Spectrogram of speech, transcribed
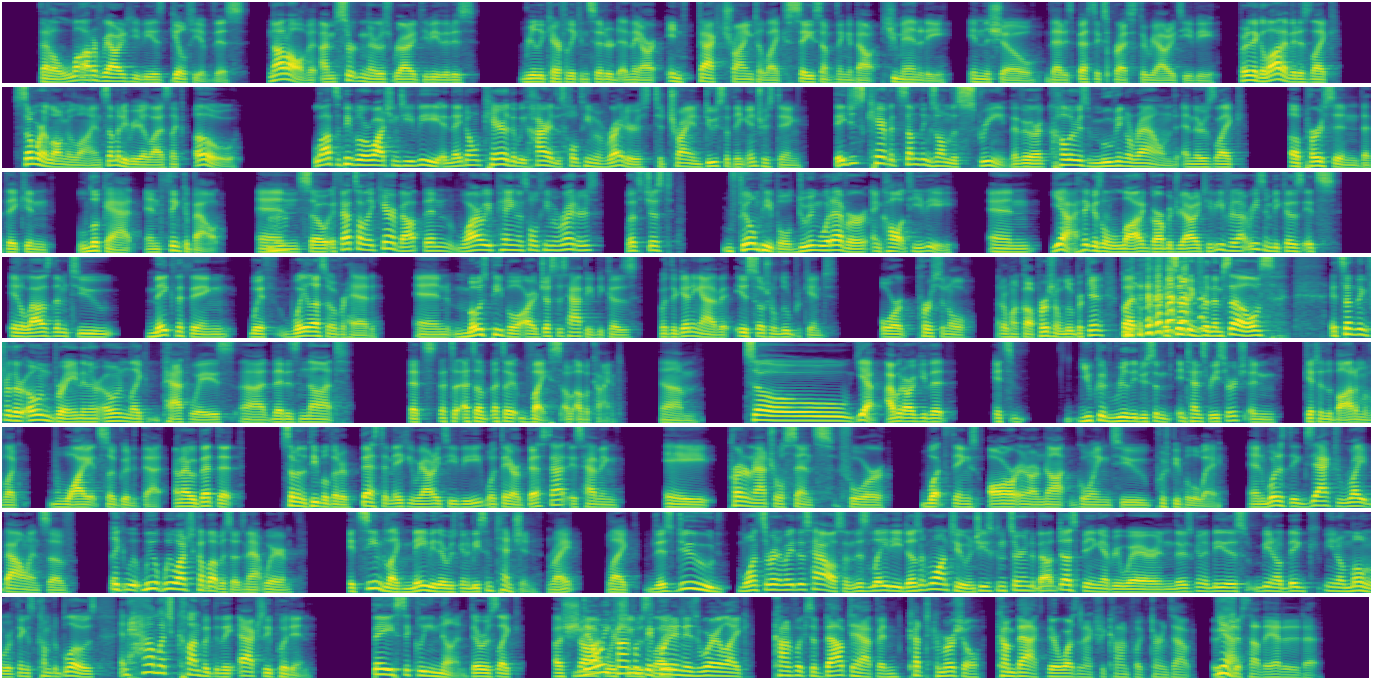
that a lot of reality TV is guilty of this. Not all of it. I'm certain there's reality TV that is really carefully considered and they are in fact trying to like say something about humanity in the show that is best expressed through reality TV. But I think a lot of it is like somewhere along the line somebody realized like, "Oh, lots of people are watching TV and they don't care that we hired this whole team of writers to try and do something interesting. They just care that something's on the screen, that there are colors moving around and there's like a person that they can look at and think about. And mm-hmm. so if that's all they care about, then why are we paying this whole team of writers? Let's just film people doing whatever and call it TV. And yeah, I think there's a lot of garbage reality TV for that reason because it's it allows them to make the thing with way less overhead and most people are just as happy because what they're getting out of it is social lubricant or personal I don't want to call it personal lubricant, but it's something for themselves. It's something for their own brain and their own like pathways uh, that is not that's that's a that's a that's a vice of, of a kind. Um, so yeah, I would argue that it's you could really do some intense research and get to the bottom of like why it's so good at that. And I would bet that some of the people that are best at making reality TV, what they are best at is having a preternatural sense for what things are and are not going to push people away. And what is the exact right balance of, like, we, we watched a couple episodes, Matt, where it seemed like maybe there was going to be some tension, right? Like, this dude wants to renovate this house, and this lady doesn't want to, and she's concerned about dust being everywhere, and there's going to be this, you know, big, you know, moment where things come to blows. And how much conflict did they actually put in? Basically none. There was like a shot. The only conflict they like, put in is where like conflict's about to happen, cut to commercial, come back. There wasn't actually conflict, turns out. It was yeah. just how they edited it.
